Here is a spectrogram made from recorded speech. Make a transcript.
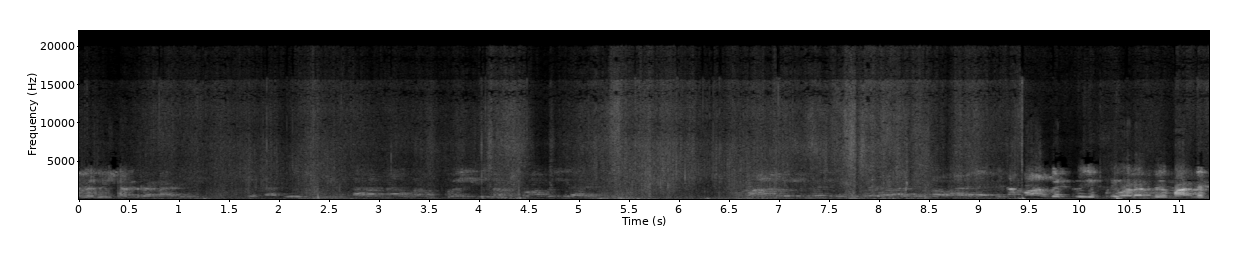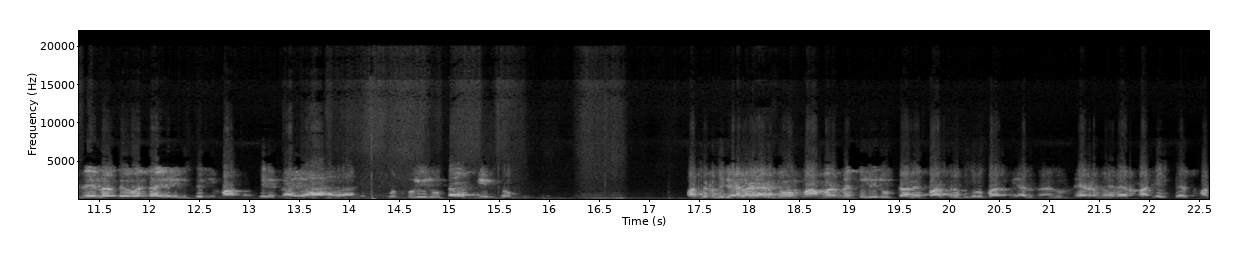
அல்லது சந்திரநாடி மாங்கன்று எப்படி வளருது? மாங்கன்று எல்லாம் இந்த விவசாயிகளுக்கு தெரியும். மாங்கன்று என்ன துளிர் விட்டா எப்படி இருக்கும்? பாக்குறதுக்கு அழகா இருக்கும். மாமரமே துளிர் விட்டாலே பாக்குறதுக்கு ரொம்ப அருமையா இருக்கும். அது நிறமே வேற மாதிரி வித்தியாசமா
